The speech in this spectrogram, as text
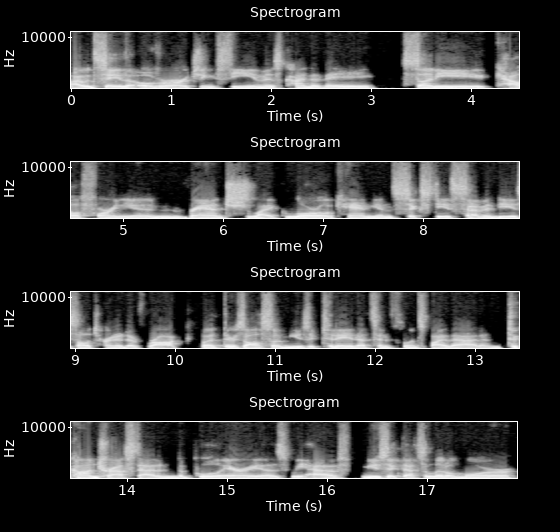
I would say the overarching theme is kind of a sunny Californian ranch, like Laurel Canyon, 60s, 70s alternative rock. But there's also music today that's influenced by that. And to contrast that in the pool areas, we have music that's a little more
